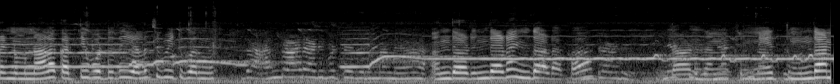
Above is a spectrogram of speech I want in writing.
ரெண்டு மூணு நாளாக கட்டி போட்டது இழைச்சி போயிட்டு பாருங்க. அந்த ஆடு இந்த இடம் இந்த ஆடாக்கா? இந்த ஆடு. இந்த ஆடு தானே நேற்று முந்தான்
